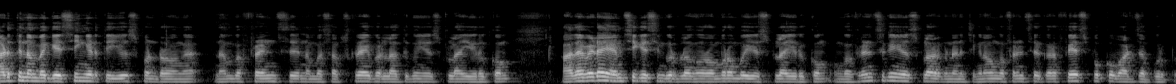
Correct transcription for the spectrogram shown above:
அடுத்து நம்ம கெஸ்ஸிங் எடுத்து யூஸ் பண்ணுறவங்க நம்ம ஃப்ரெண்ட்ஸு நம்ம சப்ஸ்கிரைபர் எல்லாத்துக்கும் யூஸ்ஃபுல்லாக இருக்கும். அதை விட எம்சி கெஸ்ஸிங் குரூப்பில் ரொம்ப ரொம்ப யூஸ்ஃபுல்லாக இருக்கும். உங்கள் ஃப்ரெண்ட்ஸுக்கும் யூஸ்ஃபுல்லாக இருக்கும்னு நினச்சிங்கன்னா உங்கள் ஃப்ரெண்ட்ஸ் இருக்கிற ஃபேஸ்புக்கு வாட்ஸ்அப் குரூப்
